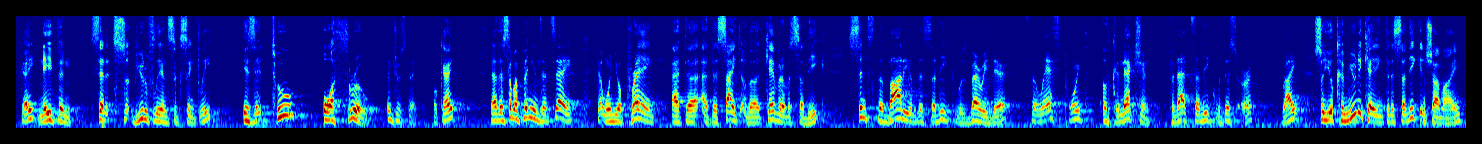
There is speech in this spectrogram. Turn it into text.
okay, Nathan said it beautifully and succinctly. Is it to or through? Interesting, okay? Now, there's some opinions that say that when you're praying at the, at the site of a kever of a sadiq, since the body of the sadiq was buried there, it's the last point of connection for that sadiq with this earth, right? So you're communicating to the sadiq in Shamayim,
